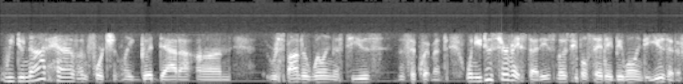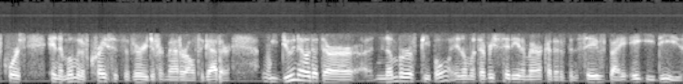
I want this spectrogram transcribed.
we do not have, unfortunately, good data on responder willingness to use this equipment. When you do survey studies, most people say they'd be willing to use it. Of course, in a moment of crisis, it's a very different matter altogether. We do know that there are a number of people in almost every city in America that have been saved by AEDs.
